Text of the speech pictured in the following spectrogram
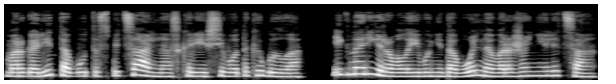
Маргарита, будто специально, скорее всего, так и было, игнорировала его недовольное выражение лица.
